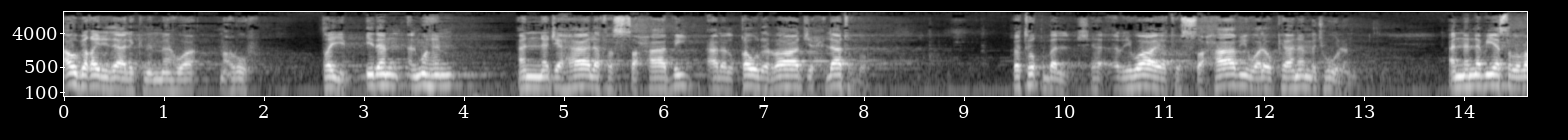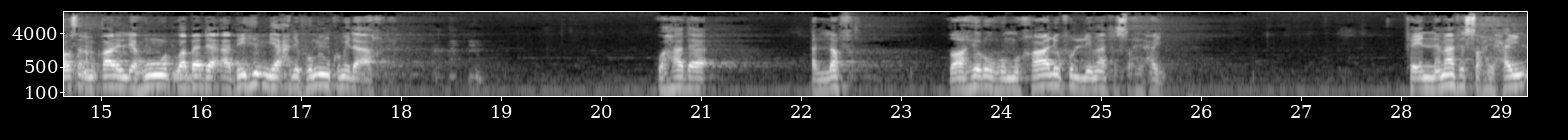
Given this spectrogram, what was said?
أو بغير ذلك مما هو معروف. طيب إذن المهم أن جهالة الصحابي على القول الراجح لا تضر. فتقبل رواية الصحابي ولو كان مجهولا. أن النبي صلى الله عليه وسلم قال اليهود وبدأ بهم يحلف منكم إلى آخره. وهذا اللفظ ظاهره مخالف لما في الصحيحين. فإن ما في الصحيحين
